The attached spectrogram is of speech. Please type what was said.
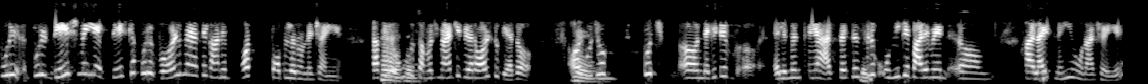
पूरे पूरे देश में ये देश के पूरे वर्ल्ड में ऐसे गाने बहुत पॉपुलर होने चाहिए ताकि हम्म, लोगों को हम्म। समझ में आए कि वी आर ऑल टुगेदर और वो जो कुछ नेगेटिव एलिमेंट्स हैं या एस्पेक्ट है सिर्फ़ उन्हीं के बारे में हाईलाइट नहीं होना चाहिए।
